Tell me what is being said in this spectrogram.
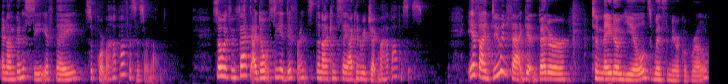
and I'm going to see if they support my hypothesis or not. So if in fact I don't see a difference, then I can say I can reject my hypothesis. If I do in fact get better tomato yields with Miracle-Gro,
